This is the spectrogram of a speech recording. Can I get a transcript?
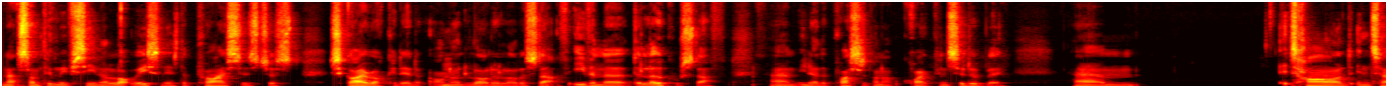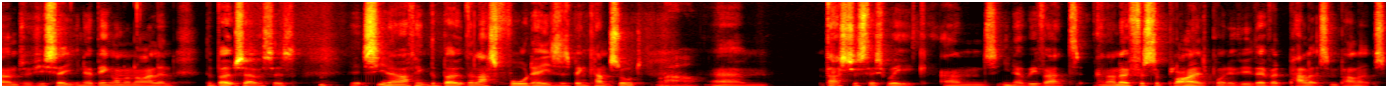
and that's something we've seen a lot recently is the price has just skyrocketed on a lot a lot of stuff even the the local stuff. Um you know the price has gone up quite considerably. Um it's hard in terms of you say you know being on an island the boat services it's you know i think the boat the last four days has been cancelled. Wow. um, that's just this week. And, you know, we've had, and I know for suppliers' point of view, they've had pallets and pallets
